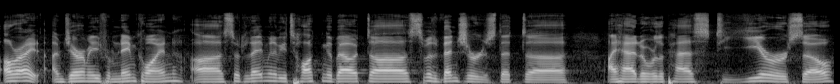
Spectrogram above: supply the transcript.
All right, I'm Jeremy from Namecoin. Uh, so today I'm going to be talking about uh, some adventures that uh, I had over the past year or so,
